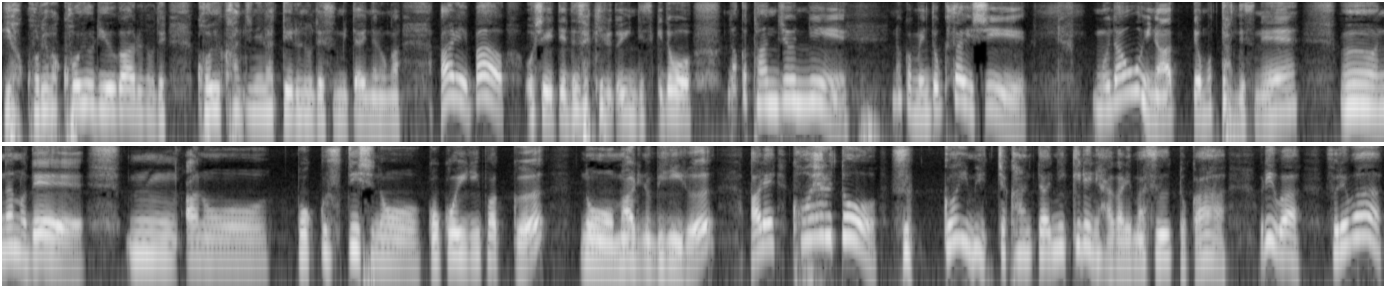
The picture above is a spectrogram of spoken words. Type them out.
いや、これはこういう理由があるので、こういう感じになっているのですみたいなのがあれば教えていただけるといいんですけど、なんか単純になんかめんどくさいし、無駄多いなって思ったんですね。うん、なので、うん、あの、ボックスティッシュの5個入りパックの周りのビニール、あれ、こうやると、すっごいめっちゃ簡単に綺麗に剥がれますとか、あるいは、それは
